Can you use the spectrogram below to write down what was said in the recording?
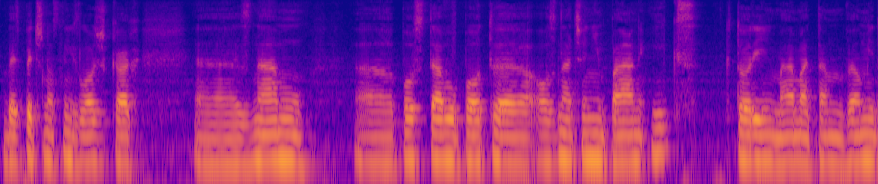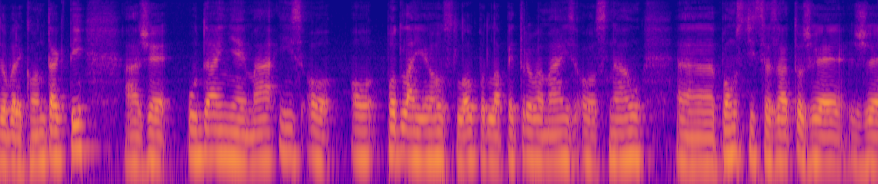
v bezpečnostných zložkách známu postavu pod označením pán X, ktorý má mať tam veľmi dobré kontakty a že údajne má ísť o, o podľa jeho slov, podľa Petrova má ísť o snahu e, pomstiť sa za to, že, že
